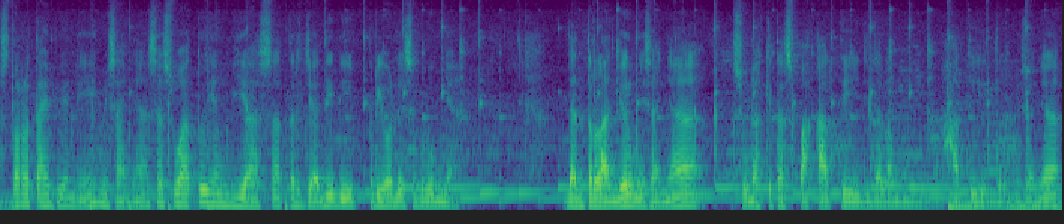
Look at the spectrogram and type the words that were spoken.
stereotype ini misalnya sesuatu yang biasa terjadi di periode sebelumnya dan terlanjur misalnya sudah kita sepakati di dalam hati itu. Misalnya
